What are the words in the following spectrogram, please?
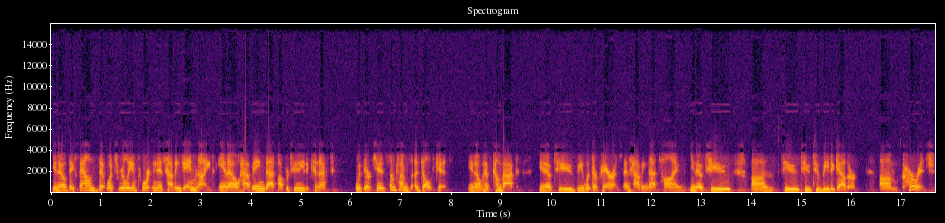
you know they found that what's really important is having game night you know having that opportunity to connect with their kids. Sometimes adult kids you know have come back you know to be with their parents and having that time you know to um, to to to be together. Um, courage.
